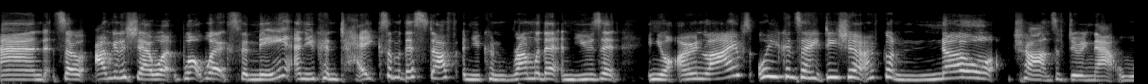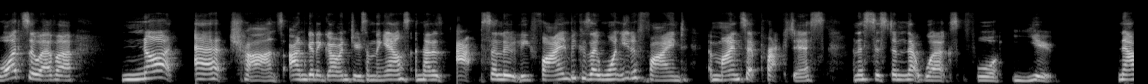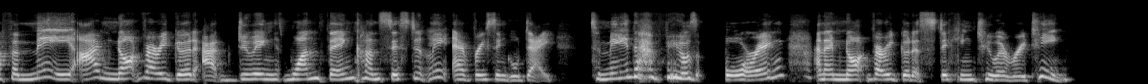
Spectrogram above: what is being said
And so I'm going to share what what works for me and you can take some of this stuff and you can run with it and use it in your own lives or you can say, "Disha, I've got no chance of doing that whatsoever. Not a chance. I'm going to go and do something else." And that is absolutely fine because I want you to find a mindset practice and a system that works for you. Now, for me, I'm not very good at doing one thing consistently every single day. To me, that feels boring, and I'm not very good at sticking to a routine.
